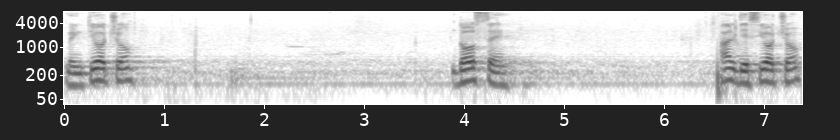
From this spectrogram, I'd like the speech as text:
28, 12 al 18.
